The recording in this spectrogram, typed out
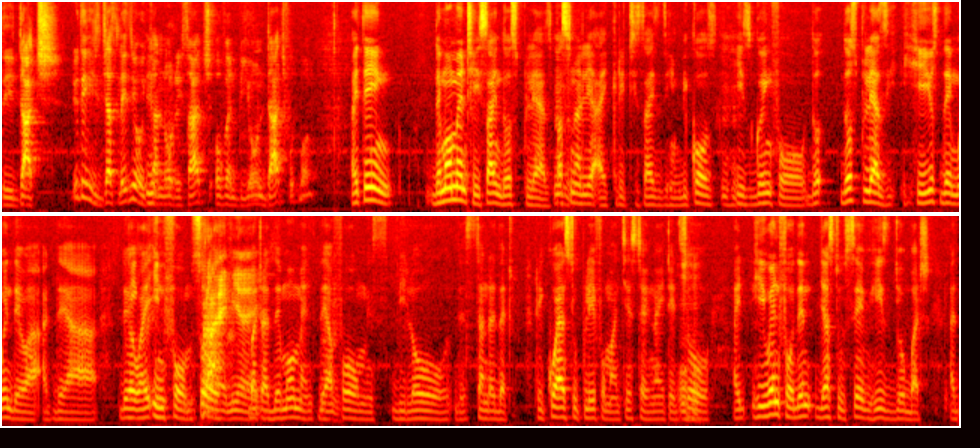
the Dutch? Do you think he's just lazy or he mm. cannot research over and beyond Dutch football? I think the moment he signed those players, mm-hmm. personally, I criticized him because mm-hmm. he's going for tho- those players. he- used them when they were at their they were in form. So, Prime, yeah. but at the moment, their mm-hmm. form is below the standard that requires to play for Manchester United. So, I, he went for them just to save his job, but at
